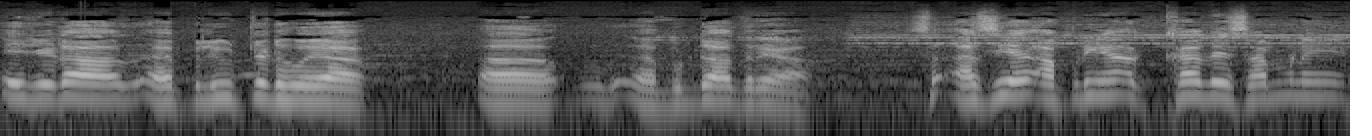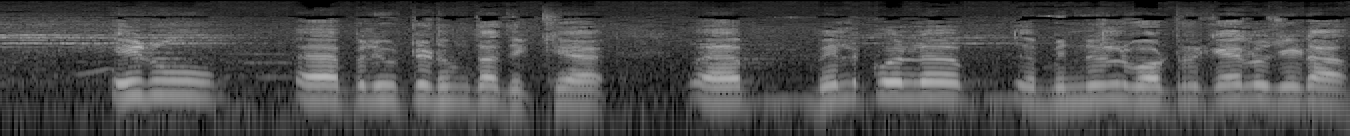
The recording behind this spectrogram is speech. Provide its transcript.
ਇਹ ਜਿਹੜਾ ਪੋਲਿਊਟਡ ਹੋਇਆ ਬੁੱਢਾ ਦਰਿਆ ਅਸੀਂ ਆਪਣੀਆਂ ਅੱਖਾਂ ਦੇ ਸਾਹਮਣੇ ਇਹਨੂੰ ਪੋਲਿਊਟਡ ਹੁੰਦਾ ਦੇਖਿਆ। ਬਿਲਕੁਲ ਮਿਨਰਲ ਵਾਟਰ ਕਹਿ ਲਓ ਜਿਹੜਾ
